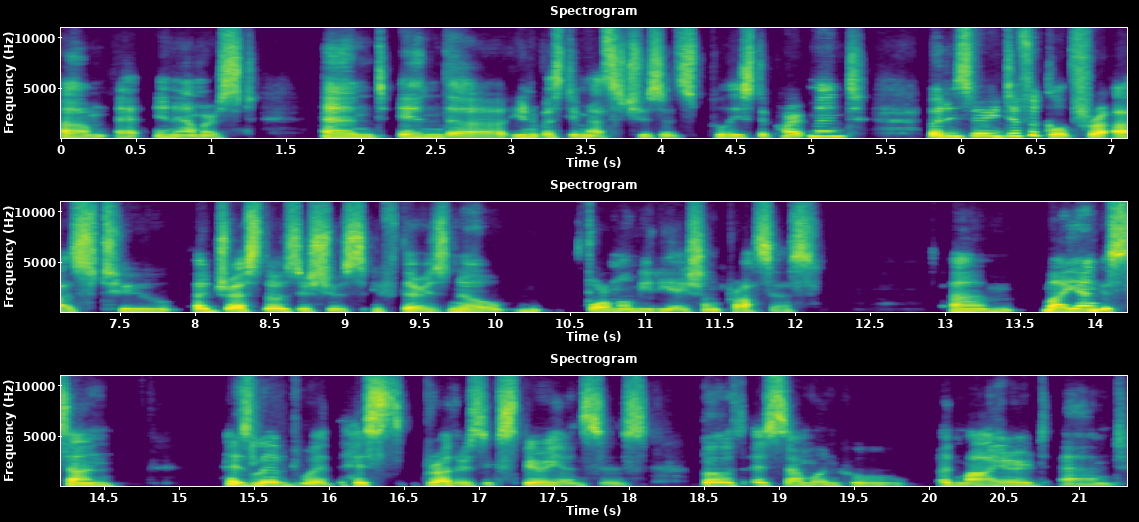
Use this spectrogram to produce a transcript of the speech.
um, at, in Amherst and in the University of Massachusetts Police Department. But it's very difficult for us to address those issues if there is no formal mediation process um, my youngest son has lived with his brother's experiences, both as someone who admired and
